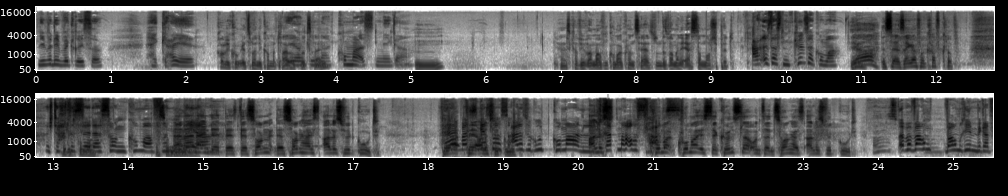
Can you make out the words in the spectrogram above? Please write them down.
Liebe, liebe Grüße. Hey, geil. Komm, wir gucken jetzt mal in die Kommentare Lea und kurz Luna. rein. Kummer ist mega. Ja, ich wir waren mal auf dem Kummer-Konzert und das war mein erster Moshpit. Ach, ist das ein Künstlerkummer? Ja. Das ist der Sänger von Kraftklub. Ich dachte, Für den das wäre Kummer. der Song Kummer von Nein, nein, nein, der, der, der, Song, der Song heißt Alles wird gut. Hä, was ist Alles jetzt wird los? gut. Alles wird gut. Kummer, Alles, schreib mal aus, was? Kummer, Kummer ist der Künstler und sein Song heißt Alles wird gut. Aber warum, warum reden wir gerade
